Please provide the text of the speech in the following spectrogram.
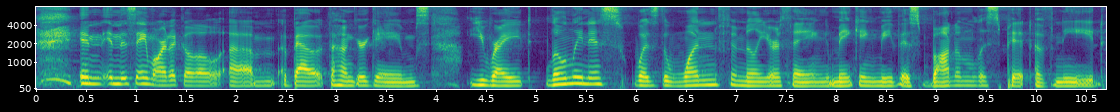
in in the same article um, about the Hunger Games, you write, "Loneliness was the one familiar thing making me this bottomless pit of need,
